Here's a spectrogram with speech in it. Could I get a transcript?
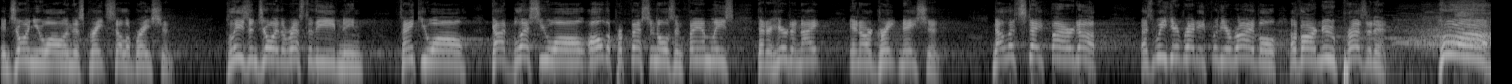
and join you all in this great celebration. Please enjoy the rest of the evening. Thank you all. God bless you all, all the professionals and families that are here tonight in our great nation. Now let's stay fired up as we get ready for the arrival of our new president. Hooah!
